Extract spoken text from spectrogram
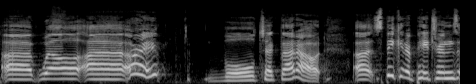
Uh, well, uh, all right. We'll check that out. Uh, speaking of patrons,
